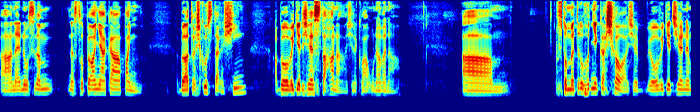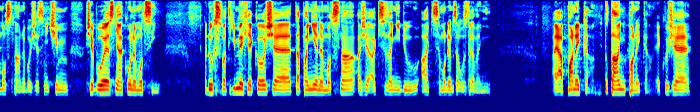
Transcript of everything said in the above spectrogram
a najednou se tam nastoupila nějaká paní. Byla trošku starší a bylo vidět, že je stahaná, že je taková unavená. A v tom metru hodně kašlala, že bylo vidět, že je nemocná, nebo že s něčím, že bojuje s nějakou nemocí. A Duch Svatý mi jako, že ta paní je nemocná a že ať se za ní jdu a ať se modlím za uzdravení. A já panika, totální panika. Jakože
